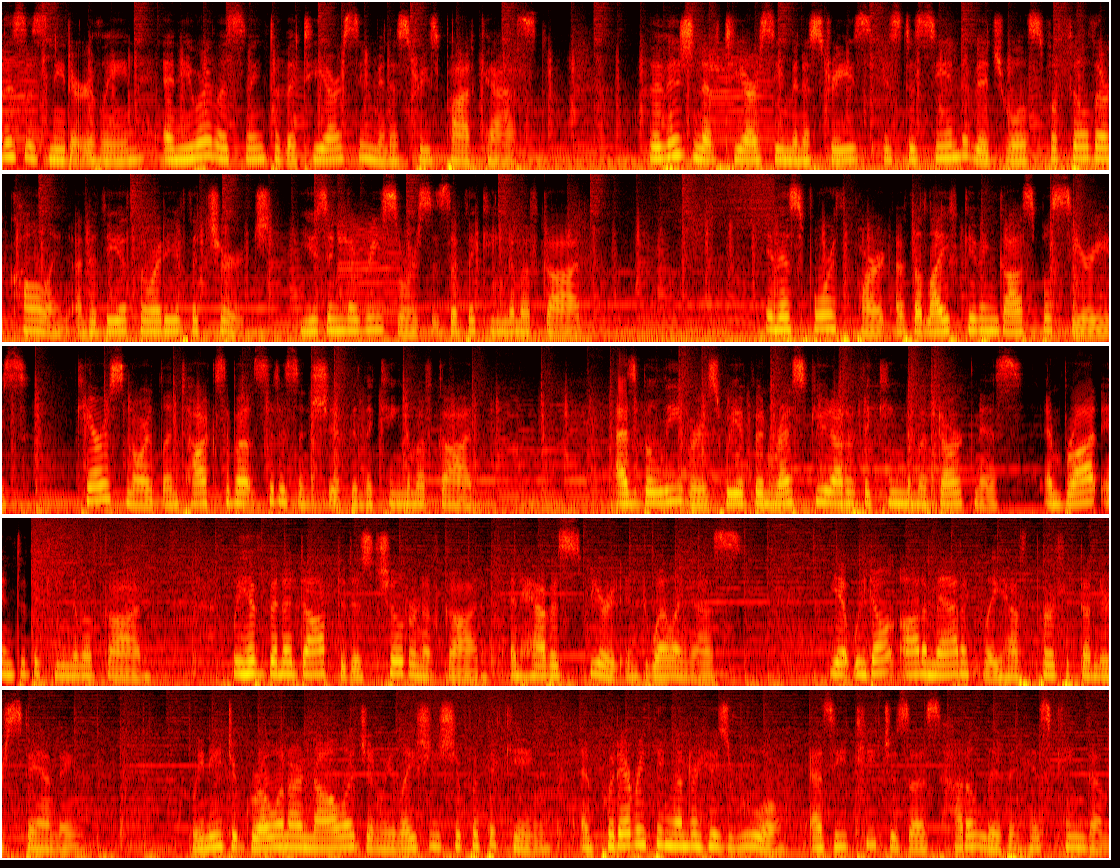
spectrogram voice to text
This is Nita Erline, and you are listening to the TRC Ministries podcast. The vision of TRC Ministries is to see individuals fulfill their calling under the authority of the church using the resources of the kingdom of God. In this fourth part of the Life Giving Gospel series, Karis Nordland talks about citizenship in the kingdom of God. As believers, we have been rescued out of the kingdom of darkness and brought into the kingdom of God. We have been adopted as children of God and have His Spirit indwelling us. Yet we don't automatically have perfect understanding. We need to grow in our knowledge and relationship with the King and put everything under His rule as He teaches us how to live in His kingdom.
